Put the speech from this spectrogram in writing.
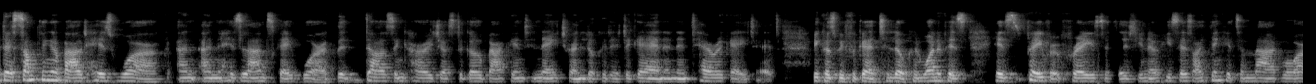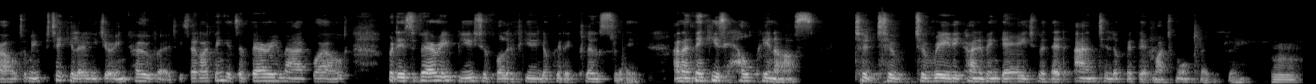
there's something about his work and and his landscape work that does encourage us to go back into nature and look at it again and interrogate it because we forget to look. And one of his his favorite phrases is you know he says i think it's a mad world. I mean particularly during covid he said i think it's a very mad world but it's very beautiful if you look at it closely. And i think he's helping us to to to really kind of engage with it and to look at it much more closely. Mm.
